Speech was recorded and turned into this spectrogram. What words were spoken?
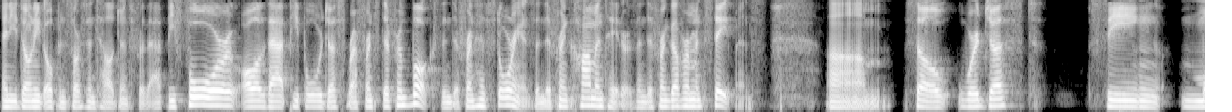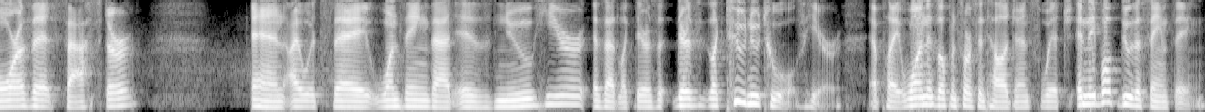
and you don't need open source intelligence for that. Before all of that, people would just reference different books and different historians and different commentators and different government statements. Um, so we're just seeing more of it faster. And I would say one thing that is new here is that like there's there's like two new tools here at play. One is open source intelligence, which and they both do the same thing,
